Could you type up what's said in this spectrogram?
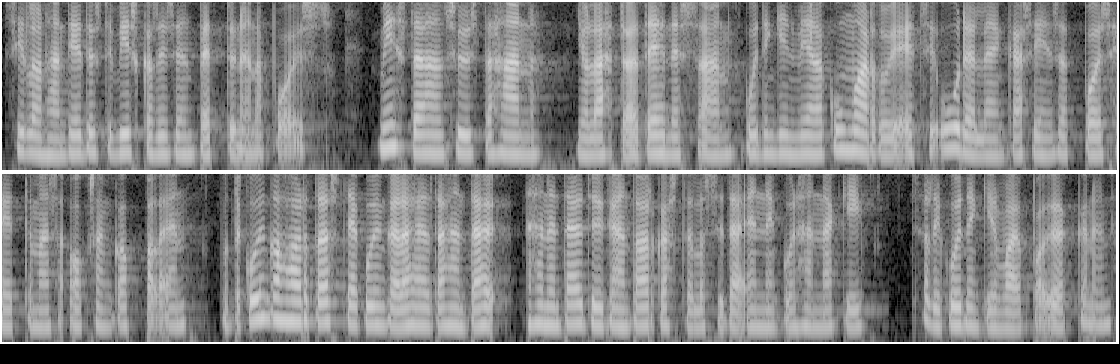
Silloin hän tietysti viskasi sen pettyneenä pois. Mistähän syystä hän, jo lähtöä tehdessään, kuitenkin vielä kumartui ja etsi uudelleen käsiinsä pois heittämänsä oksan kappaleen. Mutta kuinka hartaasti ja kuinka läheltä hän täy- hänen täytyykään tarkastella sitä ennen kuin hän näki. Se oli kuitenkin vaippa yökkönen.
